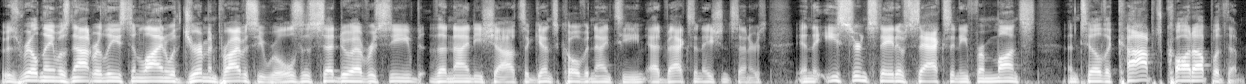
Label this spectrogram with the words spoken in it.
whose real name was not released in line with German privacy rules, is said to have received the 90 shots against COVID 19 at vaccination centers in the eastern state of Saxony for months until the cops caught up with him.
